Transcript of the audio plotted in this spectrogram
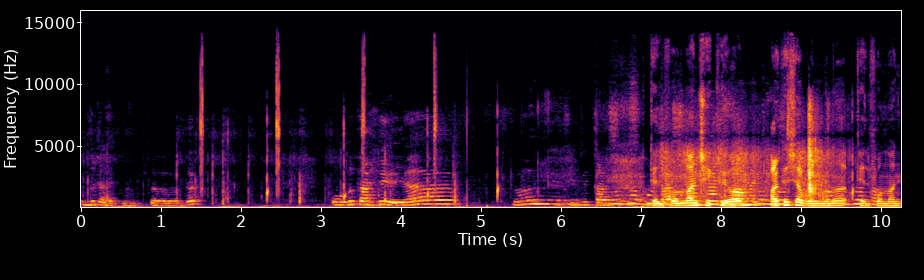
Fındık ayıtmamışlar herhalde. Onu taşıyor ya. Şimdi taşıyor. Telefondan çekiyor. Arkadaşlar ben bunu telefondan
